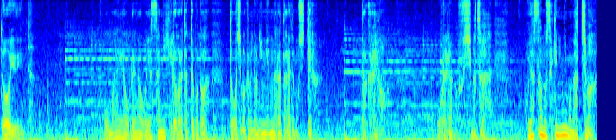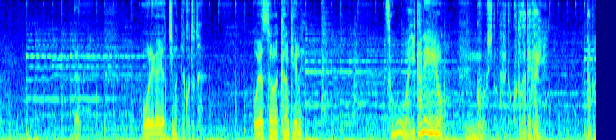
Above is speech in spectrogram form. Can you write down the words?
どういう意味だ？お前や俺がおやっさんに拾われたってことは堂島組の人間なら誰でも知ってる。だからよ俺らの不始末はおやっさんの責任にもなっちまう。だが俺がやっちまったことだ。おやっさんは関係ねそうはいかねえよ、殺しとなるとことがでかい。多分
